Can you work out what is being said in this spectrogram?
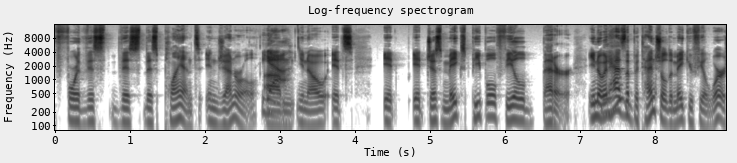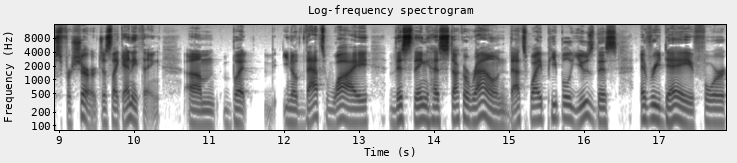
for this this this plant in general. Yeah. Um, you know, it's it it just makes people feel better. You know, it yeah. has the potential to make you feel worse for sure, just like anything. Um, but you know, that's why this thing has stuck around. That's why people use this every day for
